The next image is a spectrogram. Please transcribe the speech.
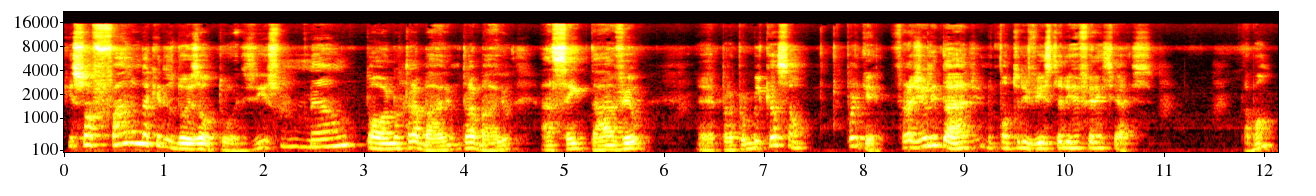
que só falam daqueles dois autores. Isso não torna o trabalho um trabalho aceitável é, para publicação. Por quê? Fragilidade do ponto de vista de referenciais. Tá bom?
